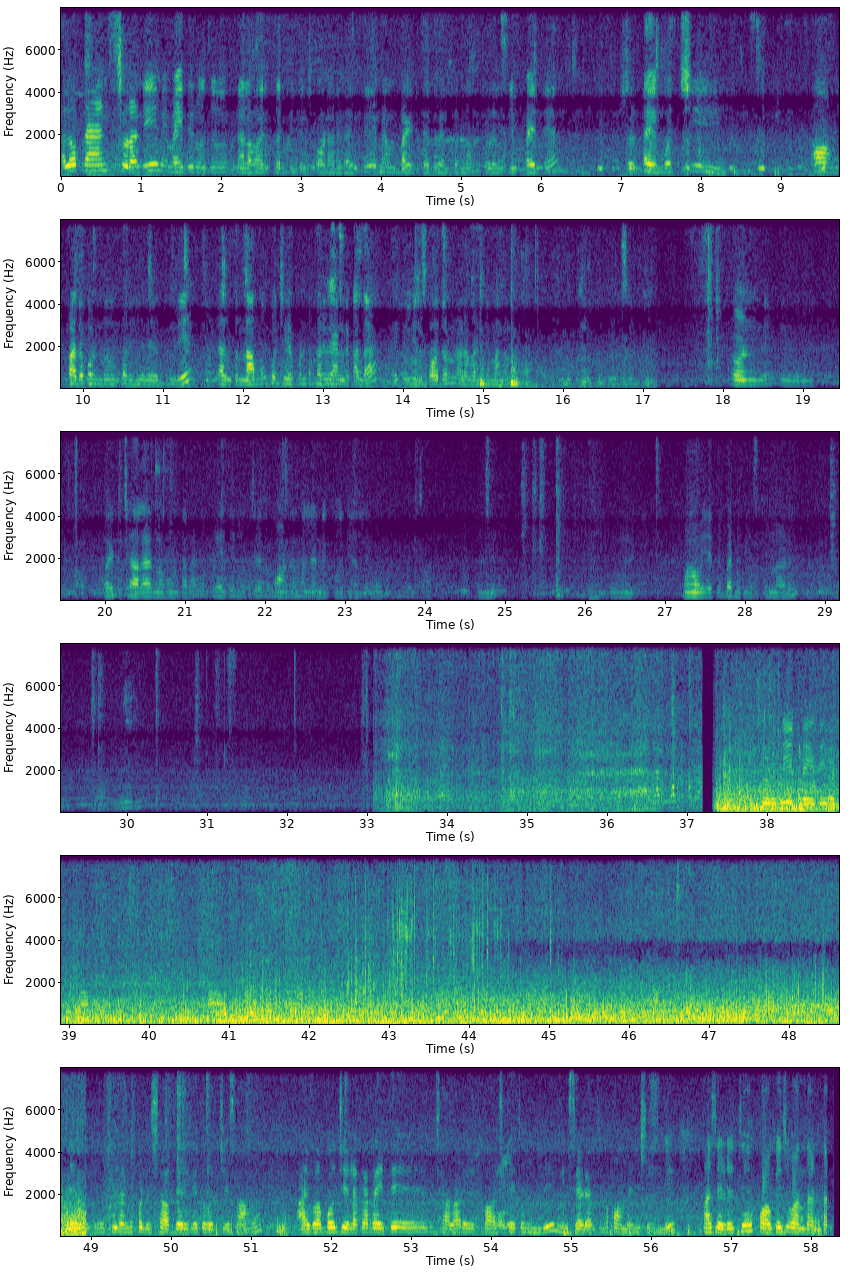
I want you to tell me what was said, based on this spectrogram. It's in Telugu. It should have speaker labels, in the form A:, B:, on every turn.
A: హలో ఫ్రెండ్స్ చూడండి మేమైతే ఈరోజు నెలవారీ సరుకులు తెచ్చుకోవడానికి అయితే మేము బయటకు అయితే వెళ్తున్నాం. చూడండి స్లిప్ అయితే. చూడండి టైం వచ్చి పదకొండు పదిహేను అవుతుంది. వెళ్తున్నాము. కొంచెం ఉంటే మరి ఎండ కదా. అయితే వెళ్ళిపోదాం నడవండి మనం. చూడండి బయట చాలా ఎండగా ఉంటుందా ఇప్పుడైతే వెళ్ళి వచ్చేది బాగుంటుంది. మళ్ళీ ఎండ ఎక్కువ వెళ్ళలేము. మావయ్య అయితే బండి తీస్తున్నాడు. చూడండి ఇక్కడైతే వెళ్తున్నాము చూడండి ఇప్పుడు షాప్ దగ్గరికి అయితే వచ్చేసాము. అయ్య జీలకర్ర అయితే చాలా రేట్ కాస్ట్ అయితే ఉంది. మీ సైడ్ ఎంత కామెంట్ చేయండి. మా సైడ్ అయితే పావు కేజీ వంద అంట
